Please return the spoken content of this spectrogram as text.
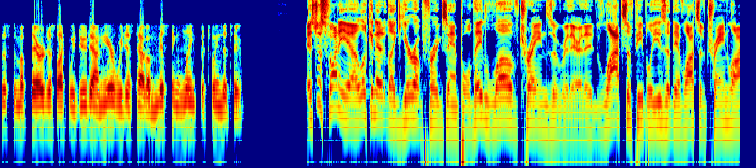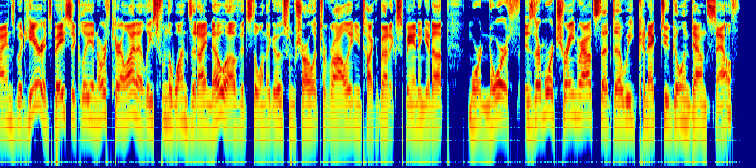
system up there, just like we do down here. We just have a missing link between the two. It's just funny uh, looking at it, like Europe, for example. They love trains over there. They, lots of people use it. They have lots of train lines. But here, it's basically in North Carolina, at least from the ones that I know of, it's the one that goes from Charlotte to Raleigh. And you talk about expanding it up more north. Is there more train routes that uh, we connect to going down south?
